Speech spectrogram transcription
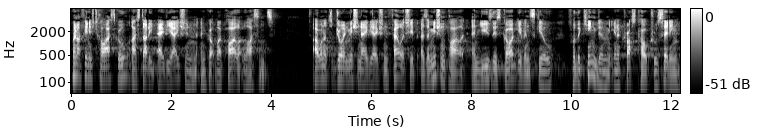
When I finished high school, I studied aviation and got my pilot license. I wanted to join Mission Aviation Fellowship as a mission pilot and use this God given skill for the kingdom in a cross cultural setting.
